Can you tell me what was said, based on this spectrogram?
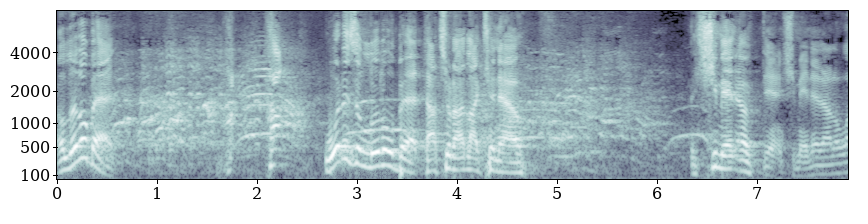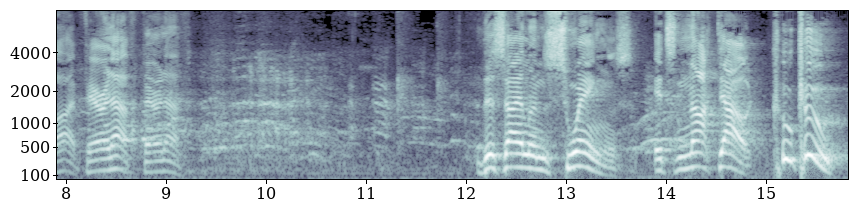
A little bit. How, what is a little bit? That's what I'd like to know. She made oh yeah, she made it out alive. Fair enough, fair enough. This island swings. It's knocked out. Cuckoo.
